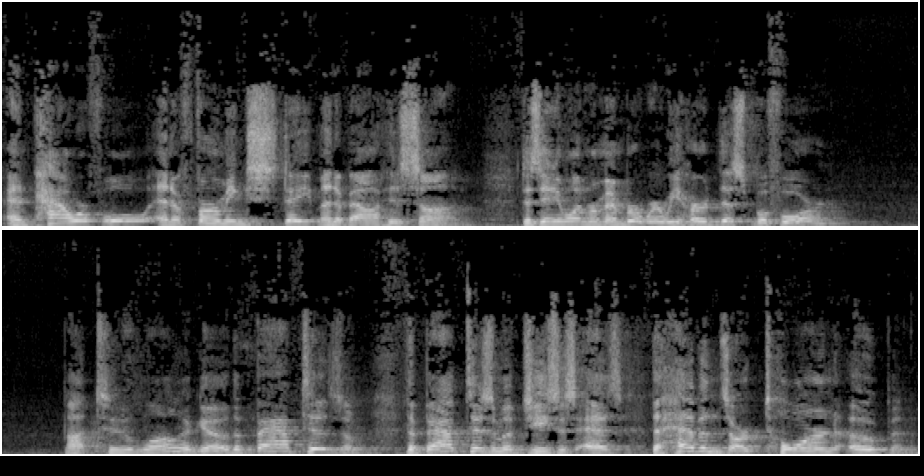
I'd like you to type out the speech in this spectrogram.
and powerful and affirming statement about his son. Does anyone remember where we heard this before? Not too long ago, the baptism. The baptism of Jesus as the heavens are torn open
